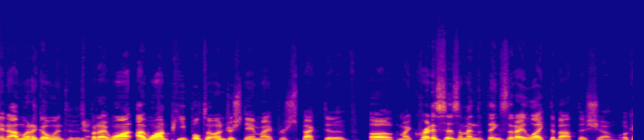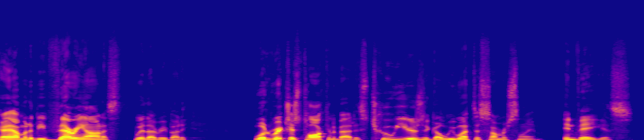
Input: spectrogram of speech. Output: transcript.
and I'm going to go into this, Yeah. but I want I want people to understand my perspective of my criticism and the things that I liked about this show. Okay, I'm going to be very honest with everybody. What Rich is talking about is two years ago we went to SummerSlam in Vegas,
